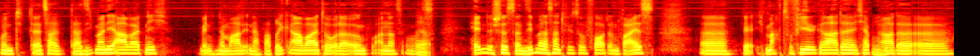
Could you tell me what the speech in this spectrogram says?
Und deshalb, da sieht man die Arbeit nicht wenn ich normal in der Fabrik arbeite oder irgendwo anders irgendwas ja. Händisches, dann sieht man das natürlich sofort und weiß, äh, ich mache zu viel gerade, ich habe mhm. gerade,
